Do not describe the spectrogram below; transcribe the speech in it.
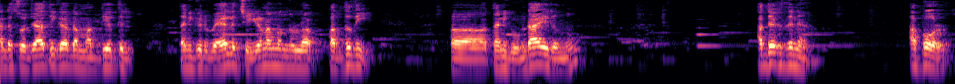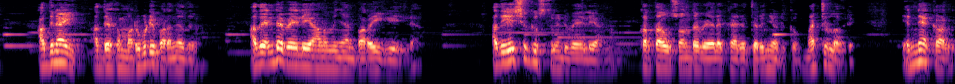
തന്റെ സ്വജാതികളുടെ മധ്യത്തിൽ തനിക്കൊരു വേല ചെയ്യണമെന്നുള്ള പദ്ധതി തനിക്കുണ്ടായിരുന്നു. അദ്ദേഹത്തിന് അപ്പോൾ അതിനായി അദ്ദേഹം മറുപടി പറഞ്ഞത് അത് എന്റെ വേലയാണെന്ന് ഞാൻ പറയുകയില്ല. അത് യേശുക്രിസ്തുവിന്റെ വേലയാണ്. കർത്താവ് സ്വന്തം വേലക്കാരെ തിരഞ്ഞെടുക്കും. മറ്റുള്ളവരെ. എന്നേക്കാൾ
